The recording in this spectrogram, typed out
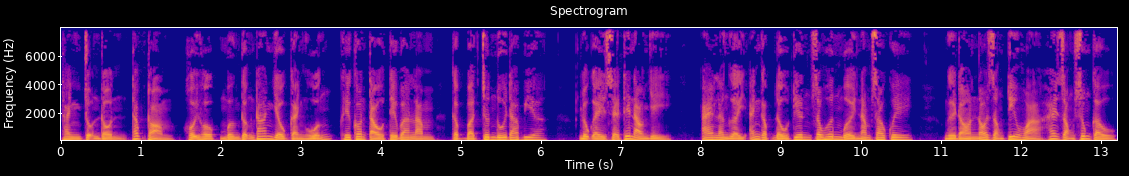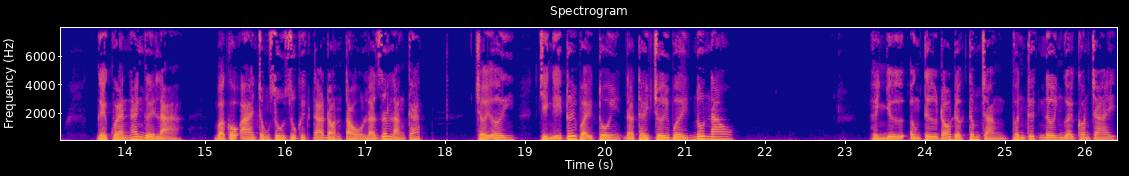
Thanh trộn đồn, thóc thỏm, hồi hộp mừng tượng ra nhiều cảnh huống khi con tàu T-35 cập vào chân núi đá bia. Lúc ấy sẽ thế nào nhỉ? Ai là người anh gặp đầu tiên sau hơn 10 năm xa quê Người đó nói giọng tiêu hòa hay giọng sông cầu Người quen hay người lạ Và có ai trong số du khách đã đón tàu là dân làng cát Trời ơi chỉ nghĩ tới vậy thôi, đã thấy chơi với nôn nao. Hình như ông Tư đó được tâm trạng phấn khích nơi người con trai,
